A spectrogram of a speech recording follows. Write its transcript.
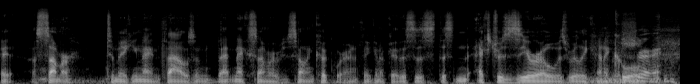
a, a summer, to making 9,000 that next summer selling cookware. And I'm thinking, okay, this is this extra zero was really kind of cool. Sure,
